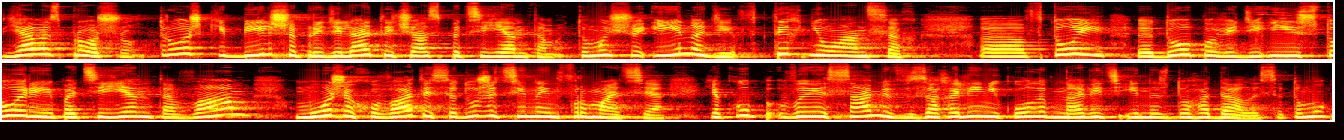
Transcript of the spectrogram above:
Я вас прошу, трошки більше приділяйте час пацієнтам, тому що іноді в тих нюансах, в той е, доповіді і історії пацієнта вам може ховатися дуже цінна інформація, яку б ви самі взагалі ніколи б навіть і не здогадалися. Тому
